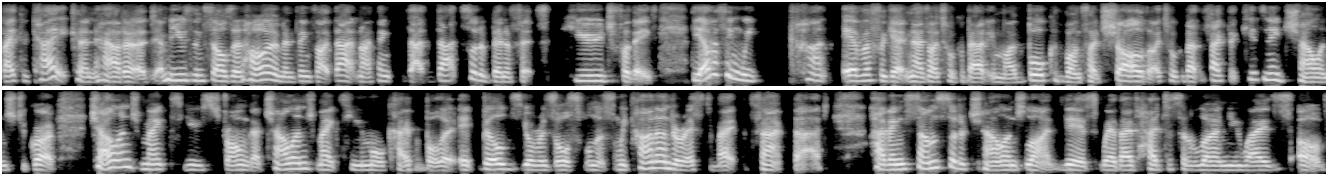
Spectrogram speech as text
bake a cake and how to amuse themselves at home and things like that. And I think that that sort of benefits huge for these. The other thing we can't ever forget, and as I talk about in my book, The Bonsai Child, I talk about the fact that kids need challenge to grow. Challenge makes you stronger. Challenge makes you more capable. It, it builds your resourcefulness. We can't underestimate the fact that having some sort of challenge like this, where they've had to sort of learn new ways of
